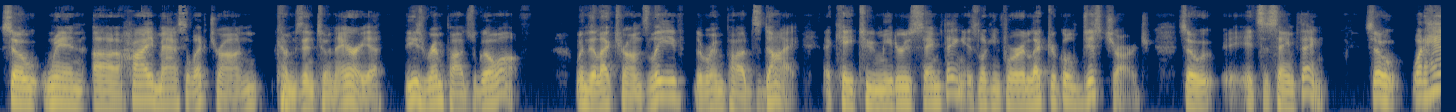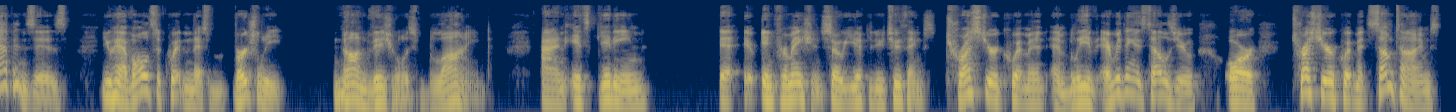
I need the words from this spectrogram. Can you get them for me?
So when a high mass electron comes into an area, these REM pods will go off. When the electrons leave, the REM pods die. A K2 meter is same thing, is looking for electrical discharge. So it's the same thing. So what happens is you have all this equipment that's virtually non-visual, it's blind, and it's getting uh, information. So you have to do two things: trust your equipment and believe everything it tells you, or trust your equipment sometimes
